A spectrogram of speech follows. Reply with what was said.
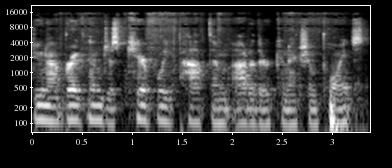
Do not break them, just carefully pop them out of their connection points.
